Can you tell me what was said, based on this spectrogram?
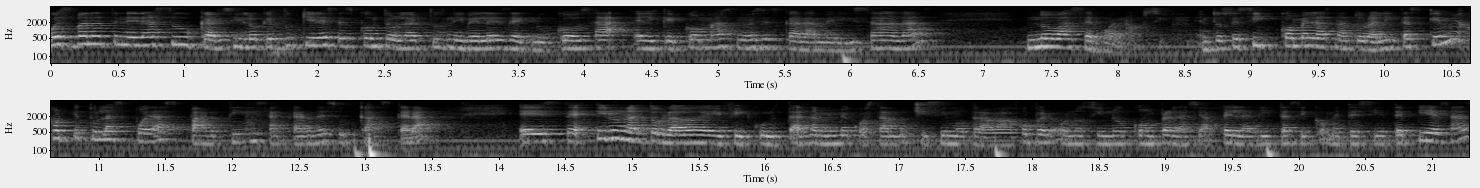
pues van a tener azúcar. Si lo que tú quieres es controlar tus niveles de glucosa, el que comas nueces caramelizadas no va a ser buena opción. Entonces sí, come las naturalitas. Qué mejor que tú las puedas partir y sacar de su cáscara este, tiene un alto grado de dificultad, a mí me cuesta muchísimo trabajo, pero bueno, si no, cómpralas ya peladitas y comete siete piezas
